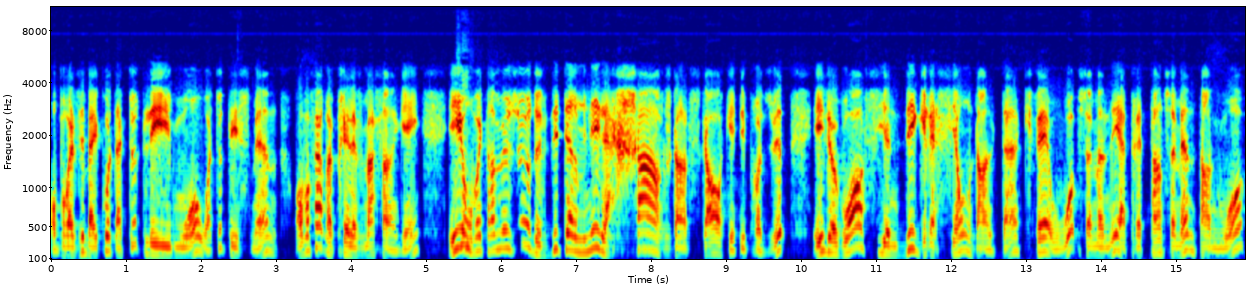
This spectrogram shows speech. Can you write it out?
on pourrait dire, ben écoute, à tous les mois ou à toutes les semaines, on va faire un prélèvement sanguin et on va être en mesure de déterminer la charge d'anticorps qui a été produite et de voir s'il y a une dégression dans le temps qui fait, oups, un moment donné, après tant de semaines, tant de mois,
